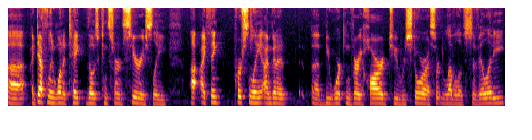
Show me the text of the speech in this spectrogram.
uh, I definitely want to take those concerns seriously. I I think personally, I'm going to uh, be working very hard to restore a certain level of civility.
